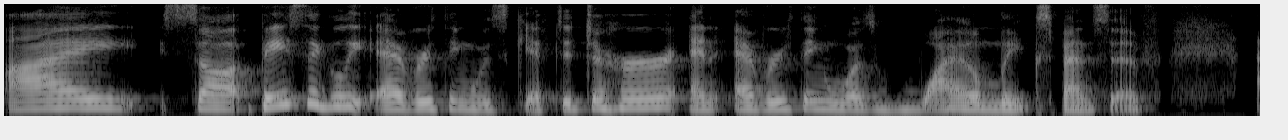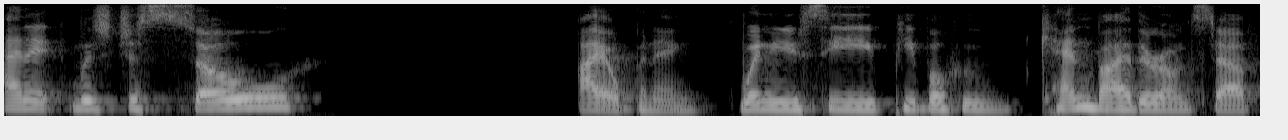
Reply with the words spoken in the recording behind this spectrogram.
I saw basically everything was gifted to her and everything was wildly expensive. And it was just so eye opening when you see people who can buy their own stuff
